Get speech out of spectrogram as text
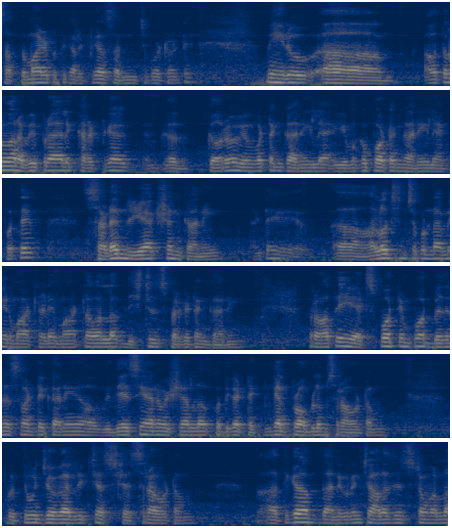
సప్తమాధిపతి కరెక్ట్గా స్పందించకపోవటం అంటే మీరు అవతల వారి అభిప్రాయాలకు కరెక్ట్గా గ- గౌరవం ఇవ్వటం కానీ లే ఇవ్వకపోవటం కానీ లేకపోతే సడన్ రియాక్షన్ కానీ అంటే ఆలోచించకుండా మీరు మాట్లాడే మాటల వల్ల డిస్టెన్స్ పెరగటం కానీ తర్వాత ఈ ఎక్స్పోర్ట్ ఇంపోర్ట్ బిజినెస్ వంటి కానీ విదేశీయాన విషయాల్లో కొద్దిగా టెక్నికల్ ప్రాబ్లమ్స్ రావటం వృత్తి ఉద్యోగాలు ఇచ్చే స్ట్రెస్ రావటం అతిగా దాని గురించి ఆలోచించడం వల్ల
